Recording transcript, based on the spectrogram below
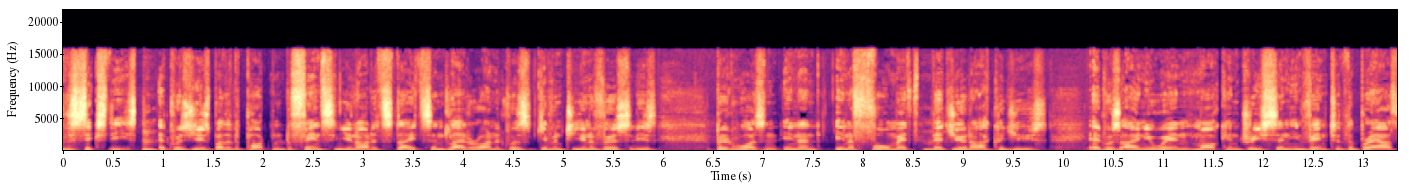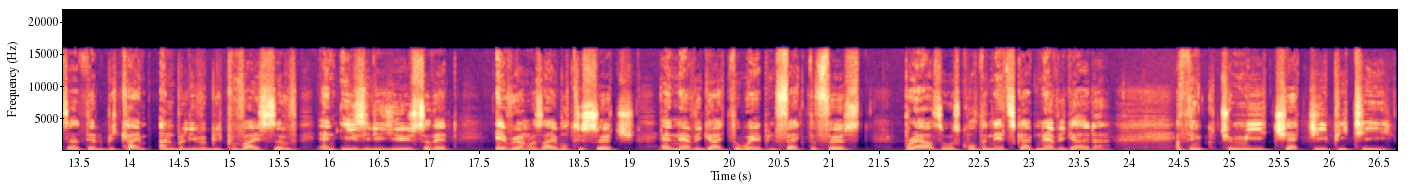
the 60s. Mm. It was used by the Department of Defense in the United States, and later on it was given to universities, but it wasn't in a, in a format mm. that you and I could use. It was only when Marc Andreessen invented the browser that it became unbelievably pervasive and easy to use so that everyone was able to search and navigate the web. In fact, the first browser was called the Netscape Navigator. I think to me, ChatGPT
